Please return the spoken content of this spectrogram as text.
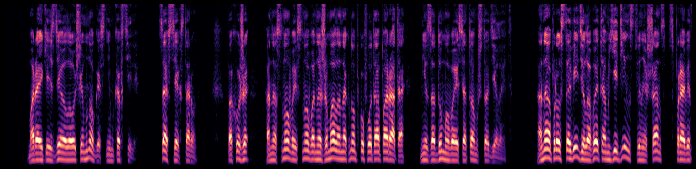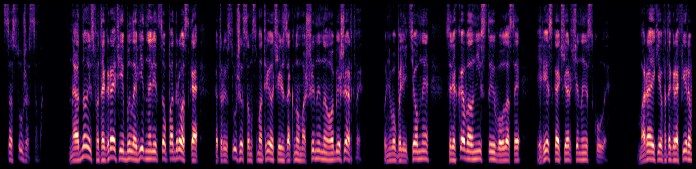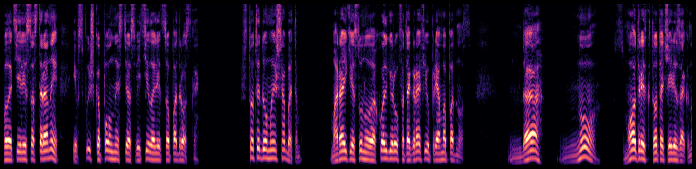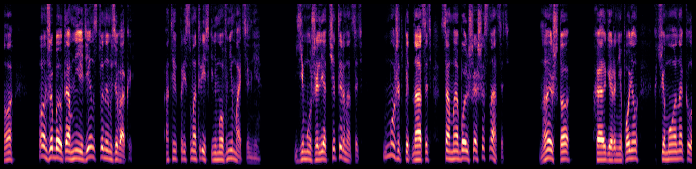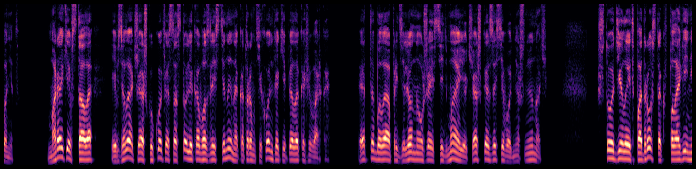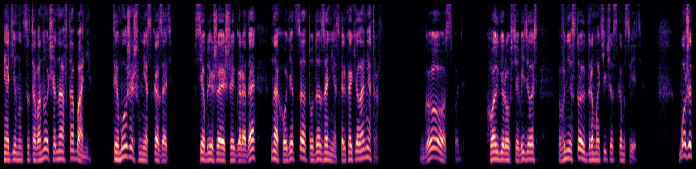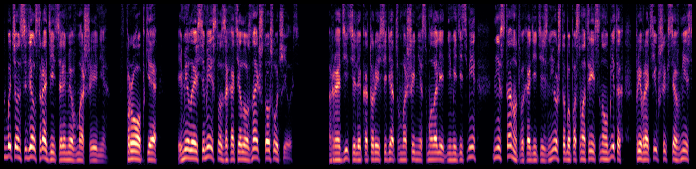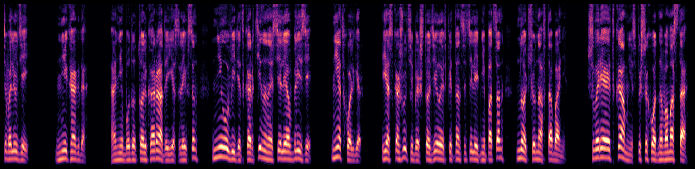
Марайки сделала очень много снимков Тиле. Со всех сторон. Похоже, она снова и снова нажимала на кнопку фотоаппарата, не задумываясь о том, что делает. Она просто видела в этом единственный шанс справиться с ужасом. На одной из фотографий было видно лицо подростка, который с ужасом смотрел через окно машины на обе жертвы. У него были темные, слегка волнистые волосы и резко очерченные скулы. Марайки фотографировала теле со стороны, и вспышка полностью осветила лицо подростка. «Что ты думаешь об этом?» Марайки сунула Хольгеру фотографию прямо под нос. «Да, ну, Смотрит кто-то через окно. Он же был там не единственным зевакой. А ты присмотрись к нему внимательнее. Ему же лет четырнадцать, может, пятнадцать, самое большее шестнадцать. Ну и что? Хальгер не понял, к чему она клонит. Мараки встала и взяла чашку кофе со столика возле стены, на котором тихонько кипела кофеварка. Это была определенно уже седьмая ее чашка за сегодняшнюю ночь. Что делает подросток в половине одиннадцатого ночи на автобане? Ты можешь мне сказать? Все ближайшие города находятся оттуда за несколько километров. Господи! Хольгеру все виделось в не столь драматическом свете. Может быть, он сидел с родителями в машине, в пробке, и милое семейство захотело узнать, что случилось. Родители, которые сидят в машине с малолетними детьми, не станут выходить из нее, чтобы посмотреть на убитых, превратившихся в месиво людей. Никогда. Они будут только рады, если их сын не увидит картины насилия вблизи. Нет, Хольгер, я скажу тебе, что делает пятнадцатилетний пацан ночью на автобане. Швыряет камни с пешеходного моста.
